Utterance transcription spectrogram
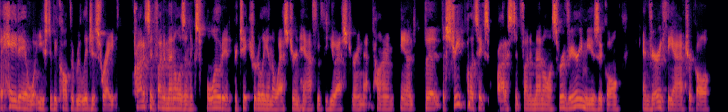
the heyday of what used to be called the religious right. Protestant fundamentalism exploded, particularly in the western half of the US during that time. And the, the street politics of Protestant fundamentalists were very musical and very theatrical.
